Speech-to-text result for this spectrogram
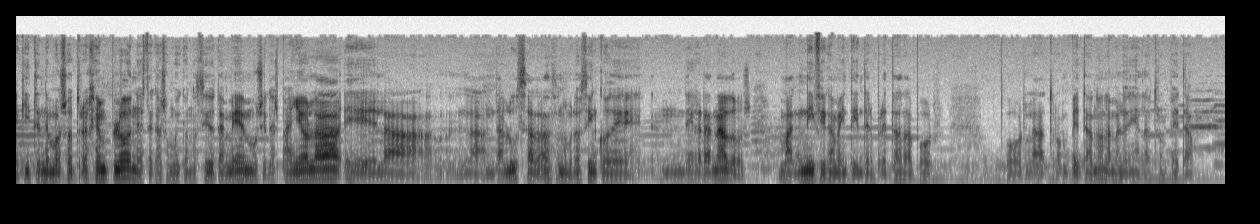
Aquí tenemos otro ejemplo, en este caso muy conocido también, música española, eh, la, andaluza, la danza número 5 de, de, Granados, magníficamente interpretada por, por la trompeta, ¿no? la melodía en la trompeta.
